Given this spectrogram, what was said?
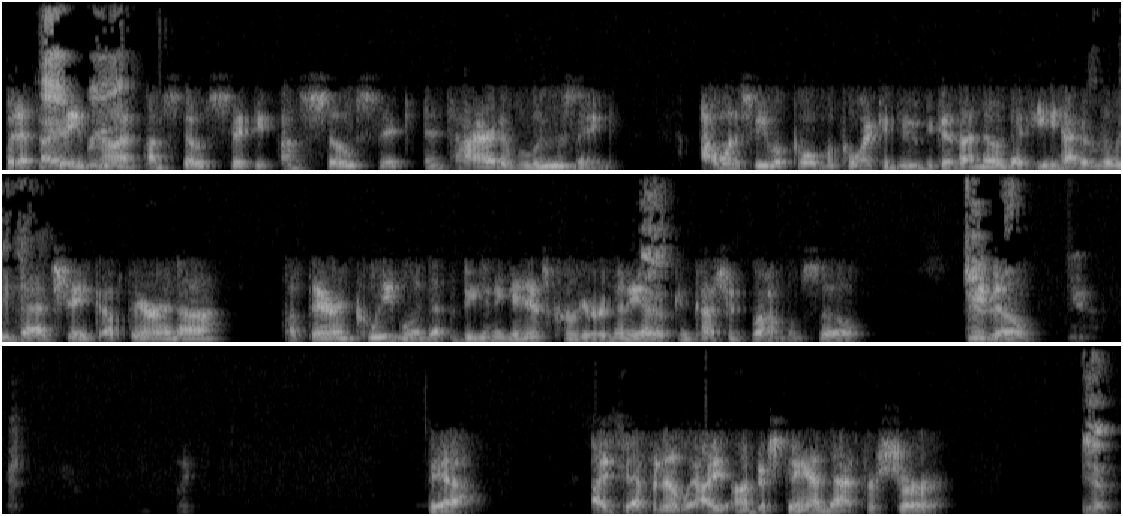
But at the I same agree. time, I'm so sick. I'm so sick and tired of losing. I want to see what Colt McCoy can do because I know that he had a really bad shake up there in uh up there in Cleveland at the beginning of his career, and then he had Yeah. a concussion problem. So Dude, you know, yeah, I definitely I understand that for sure. Yep.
